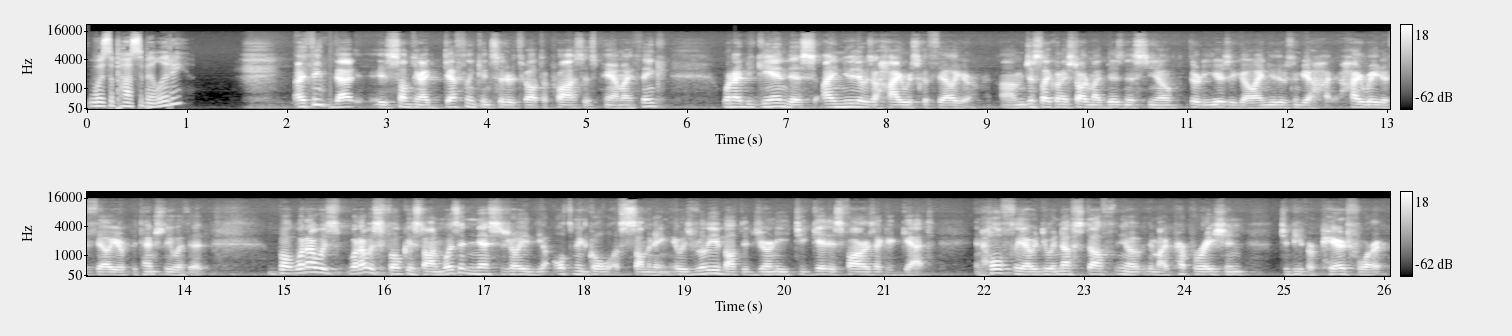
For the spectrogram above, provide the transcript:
was a possibility? I think that is something I definitely considered throughout the process, Pam. I think when I began this, I knew there was a high risk of failure. Um, just like when I started my business, you know, 30 years ago, I knew there was going to be a high, high rate of failure potentially with it. But what I was what I was focused on wasn't necessarily the ultimate goal of summiting. It was really about the journey to get as far as I could get, and hopefully I would do enough stuff, you know, in my preparation to be prepared for it.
